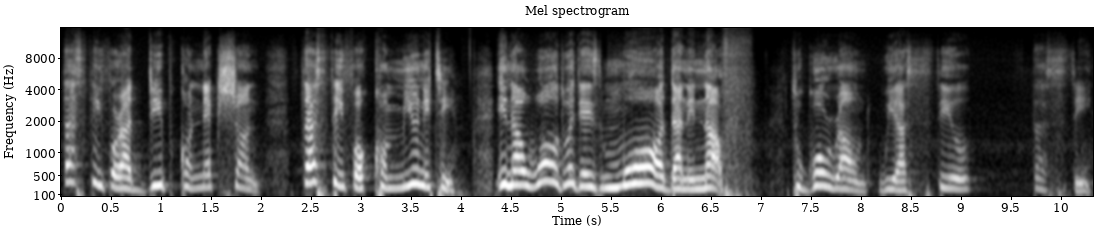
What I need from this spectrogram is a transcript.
thirsty for a deep connection, thirsty for community. In a world where there is more than enough to go around, we are still thirsty.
